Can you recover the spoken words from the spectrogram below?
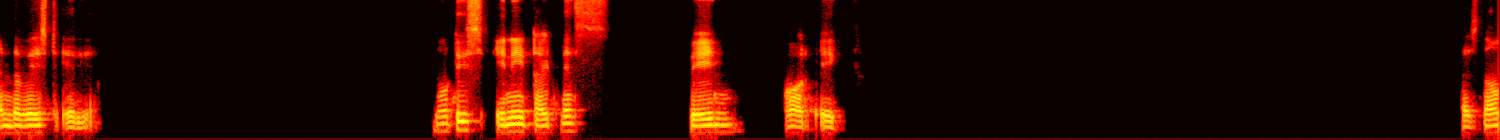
and the waist area. Notice any tightness, pain, or ache. As now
